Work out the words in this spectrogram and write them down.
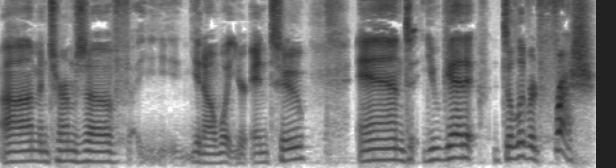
um, in terms of, you know, what you're into, and you get it delivered fresh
